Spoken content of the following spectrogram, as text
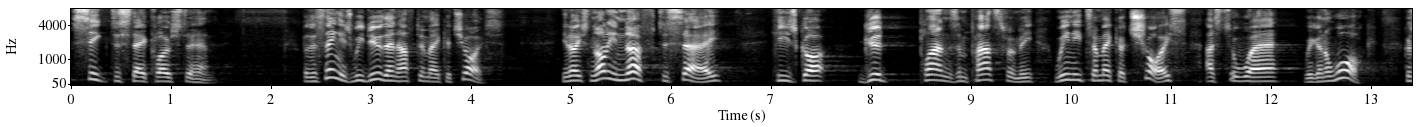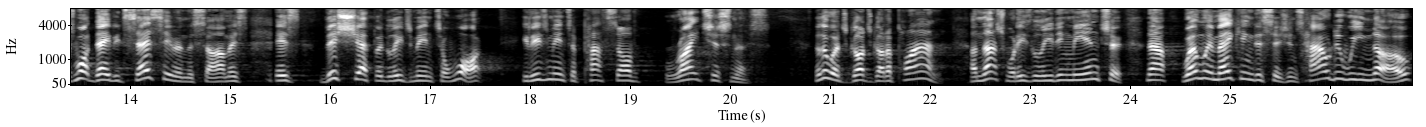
seek to stay close to him. But the thing is, we do then have to make a choice. You know, it's not enough to say, He's got good plans and paths for me. We need to make a choice as to where we're going to walk. Because what David says here in the psalm is, is this shepherd leads me into what? He leads me into paths of righteousness. In other words, God's got a plan. And that's what he's leading me into. Now, when we're making decisions, how do we know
